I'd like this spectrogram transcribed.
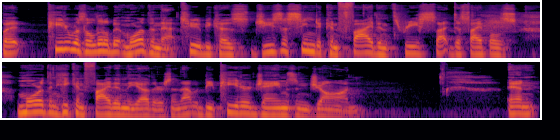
But Peter was a little bit more than that, too, because Jesus seemed to confide in three disciples more than he confided in the others, and that would be Peter, James, and John. And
